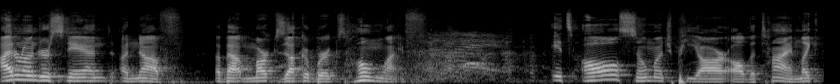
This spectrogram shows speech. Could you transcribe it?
I don't understand enough about Mark Zuckerberg's home life. It's all so much PR all the time. Like,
